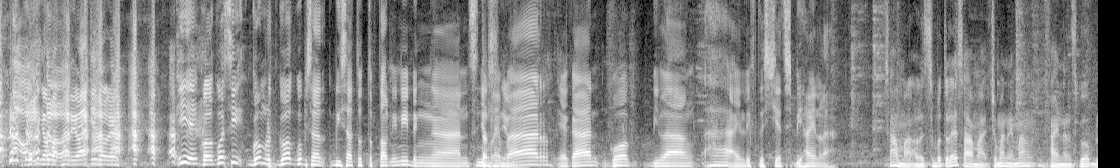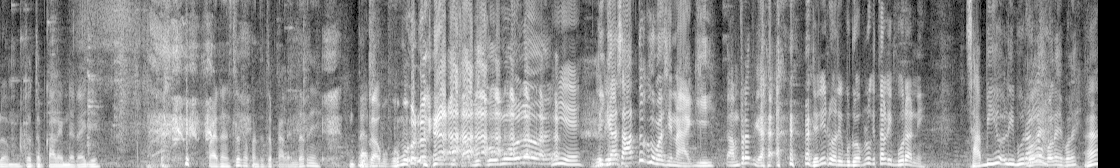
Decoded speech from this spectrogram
Udah tinggal 4 hari lagi soalnya. Iya, kalau gue sih, gue menurut gue, gue bisa bisa tutup tahun ini dengan senyum Tersenyum. lebar, ya kan? Gue bilang, ah, I leave the shits behind lah. sama, sebetulnya sama. Cuman memang finance gue belum tutup kalender aja. Finance lu kapan tutup kalendernya? Ntar. Buka buku mulu kan? Buka buku mulu. Iya. Tiga Jadi, satu gue masih nagih. Kampret gak? jadi 2020 kita liburan nih. Sabi yuk liburan boleh, lah. boleh, boleh. Hah?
